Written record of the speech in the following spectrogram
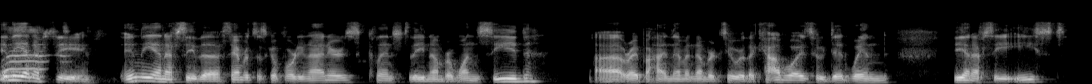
In the NFC, in the NFC, the San Francisco 49ers clinched the number one seed. Uh, right behind them at number two are the Cowboys, who did win the NFC East.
